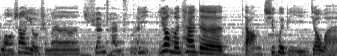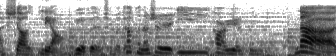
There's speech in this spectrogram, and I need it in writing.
网上有什么宣传出来。要么它的档期会比较晚啊，像两月份什么的，它可能是一二月份的，那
